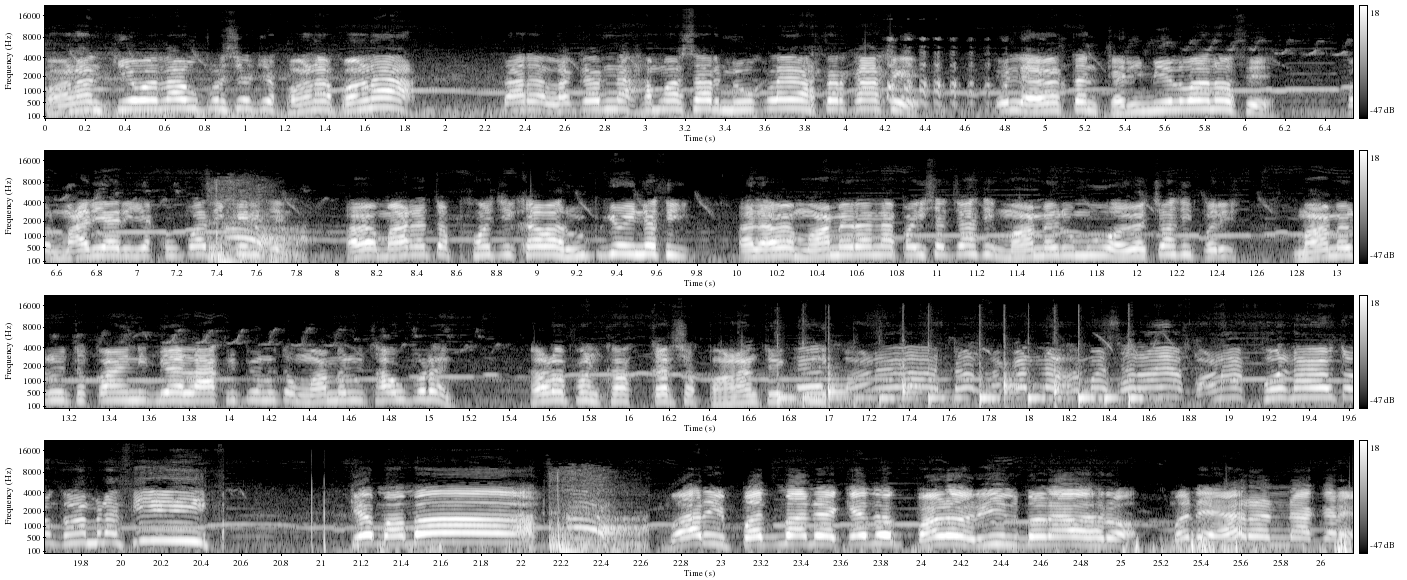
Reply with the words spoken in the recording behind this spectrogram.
ભાણાને કેવા લાવવું પડશે કે, ભાણા ભાણા, તારા લગ્નના સમાચાર મોકલાયા સરકાર કાકે એટલે હવે તને ઘરી મેળવાનો છે. પણ મારી યાર એક ઉપાધિ કરી છે. હવે મારે તો ફોંચી ખાવા રૂપિયો નથી. અને હવે મામેરાના પૈસા ક્યાંથી? મામેરું હું હવે ક્યાંથી ભરીશ? મામેરું તો કાંઈ નહીં બે લાખ રૂપિયાનું તો મામેરું થવું પડે ને. હળો પણ કરશે ભાણા તો ભાણા, ફોન આવ્યો તો ગામડેથી. કે મામા મારી પદ્માને કહેજો કે ભાણો રીલ બનાવે હરો. મને હેરાન ના કરે.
